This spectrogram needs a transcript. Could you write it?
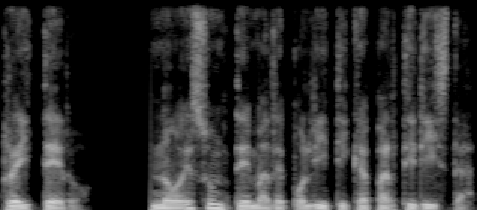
Reitero, no es un tema de política partidista.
